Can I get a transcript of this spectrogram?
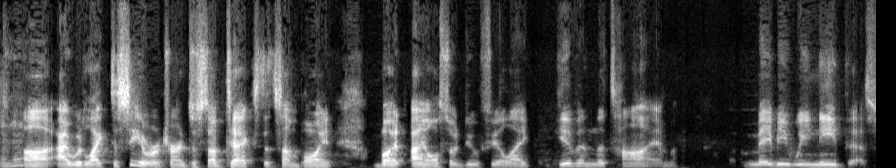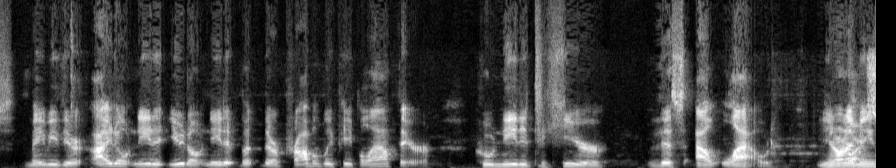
Mm-hmm. Uh, I would like to see a return to subtext at some point, but I also do feel like, given the time, maybe we need this. Maybe there. I don't need it. You don't need it. But there are probably people out there who needed to hear this out loud. You know what I mean?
